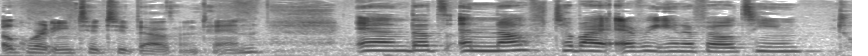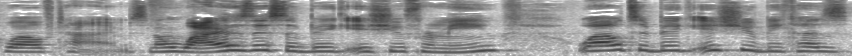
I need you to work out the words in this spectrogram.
according to 2010. And that's enough to buy every NFL team 12 times. Now, why is this a big issue for me? Well, it's a big issue because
